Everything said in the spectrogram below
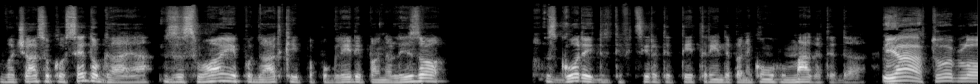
v času, ko se dogaja, z svojimi podatki, pa pogledi, pa analizo, zgodaj identificirate te trende, pa nekomu pomagate. Da... Ja, to je bilo,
